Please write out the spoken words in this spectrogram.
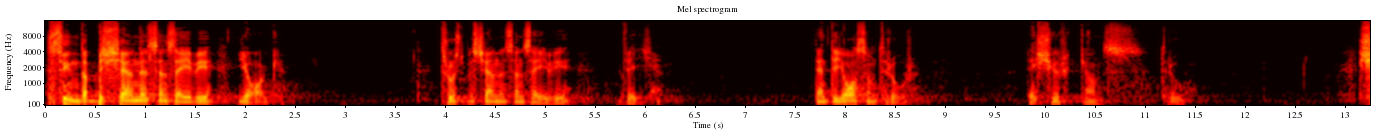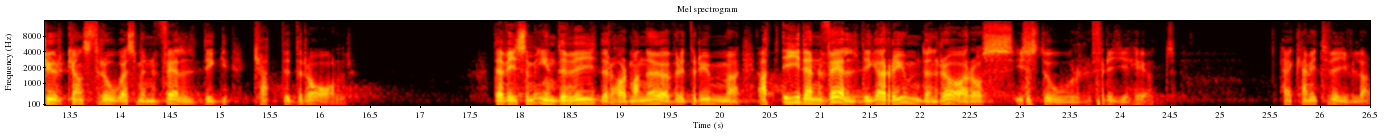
Syndabekännelsen, säger vi jag. Trosbekännelsen säger vi vi. Det är inte jag som tror, det är kyrkans tro. Kyrkans tro är som en väldig katedral där vi som individer har manöverutrymme att i den väldiga rymden röra oss i stor frihet. Här kan vi tvivla.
